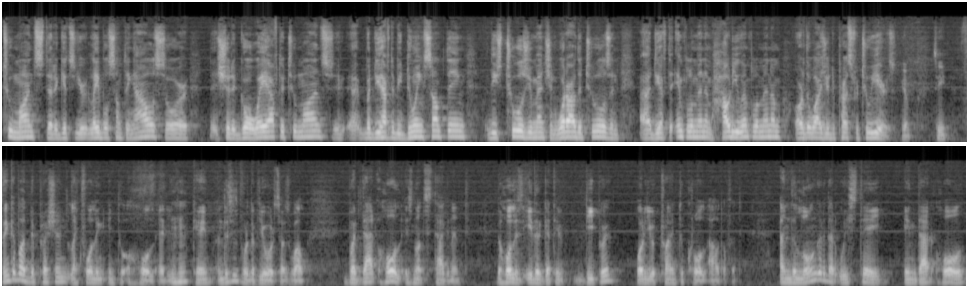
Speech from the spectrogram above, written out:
two months that it gets you're labeled something else, or should it go away after two months? Uh, But do you have to be doing something? These tools you mentioned, what are the tools, and uh, do you have to implement them? How do you implement them? Or otherwise, you're depressed for two years. Yep. See, think about depression like falling into a hole, Eddie. Okay, and this is for the viewers as well. But that hole is not stagnant. The hole is either getting deeper or you're trying to crawl out of it. And the longer that we stay in that hole,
